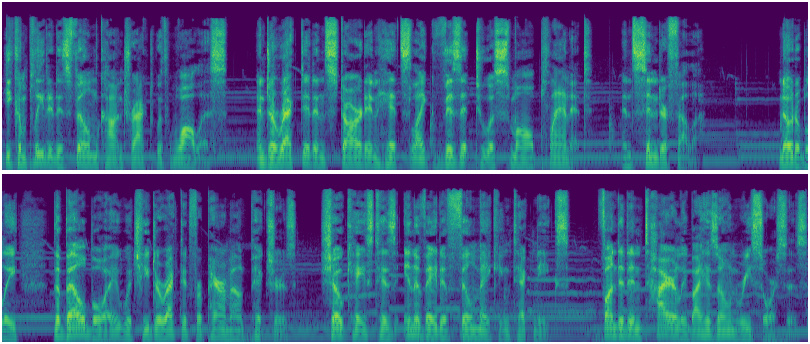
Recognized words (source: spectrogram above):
He completed his film contract with Wallis and directed and starred in hits like Visit to a Small Planet and Cinderfella. Notably, The Bellboy, which he directed for Paramount Pictures, showcased his innovative filmmaking techniques, funded entirely by his own resources,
